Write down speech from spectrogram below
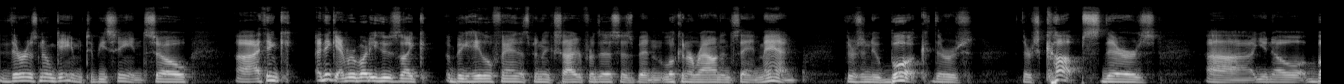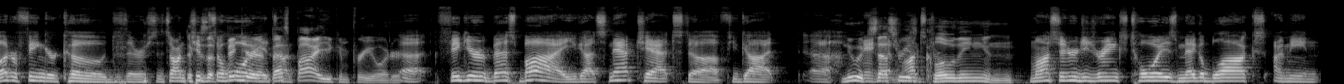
there is no game to be seen. So uh, I think I think everybody who's like a big Halo fan that's been excited for this has been looking around and saying, "Man, there's a new book. There's there's cups. There's uh, you know Butterfinger codes. There's it's on There's Chips a Ahoy. figure at it's Best on- Buy you can pre-order. uh, figure at Best Buy. You got Snapchat stuff. You got uh, New man, accessories, Monster, clothing, and Monster Energy drinks, toys, Mega Bloks. I mean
